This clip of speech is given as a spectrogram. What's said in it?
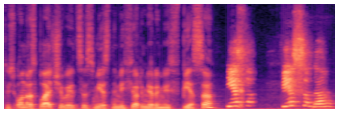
То есть он расплачивается с местными фермерами в песо. Песо. Песо, да.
